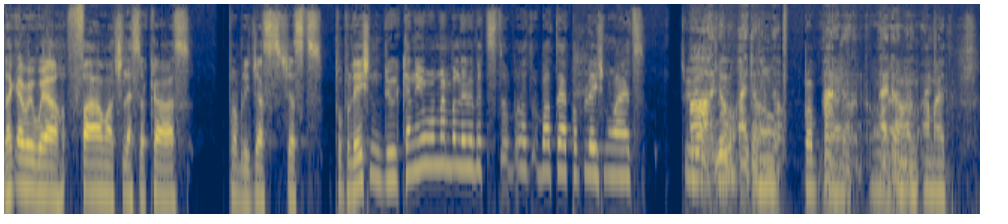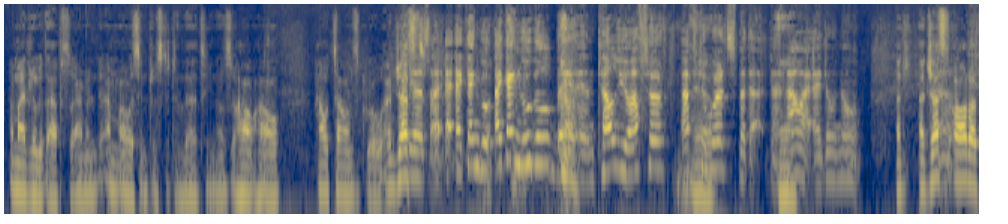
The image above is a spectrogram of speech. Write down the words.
like everywhere, far much lesser cars. Probably just just population. Do can you remember a little bit about about that population wise? Ah, have no. I don't know. Prob- I no, don't know. I don't know. I, might I might look it up. So I'm I'm always interested in that. You know, so how how how towns grow. I'm just yes, I, I- I can go. I can Google and tell you after afterwards, but uh, now I, I don't know. I, I just ordered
